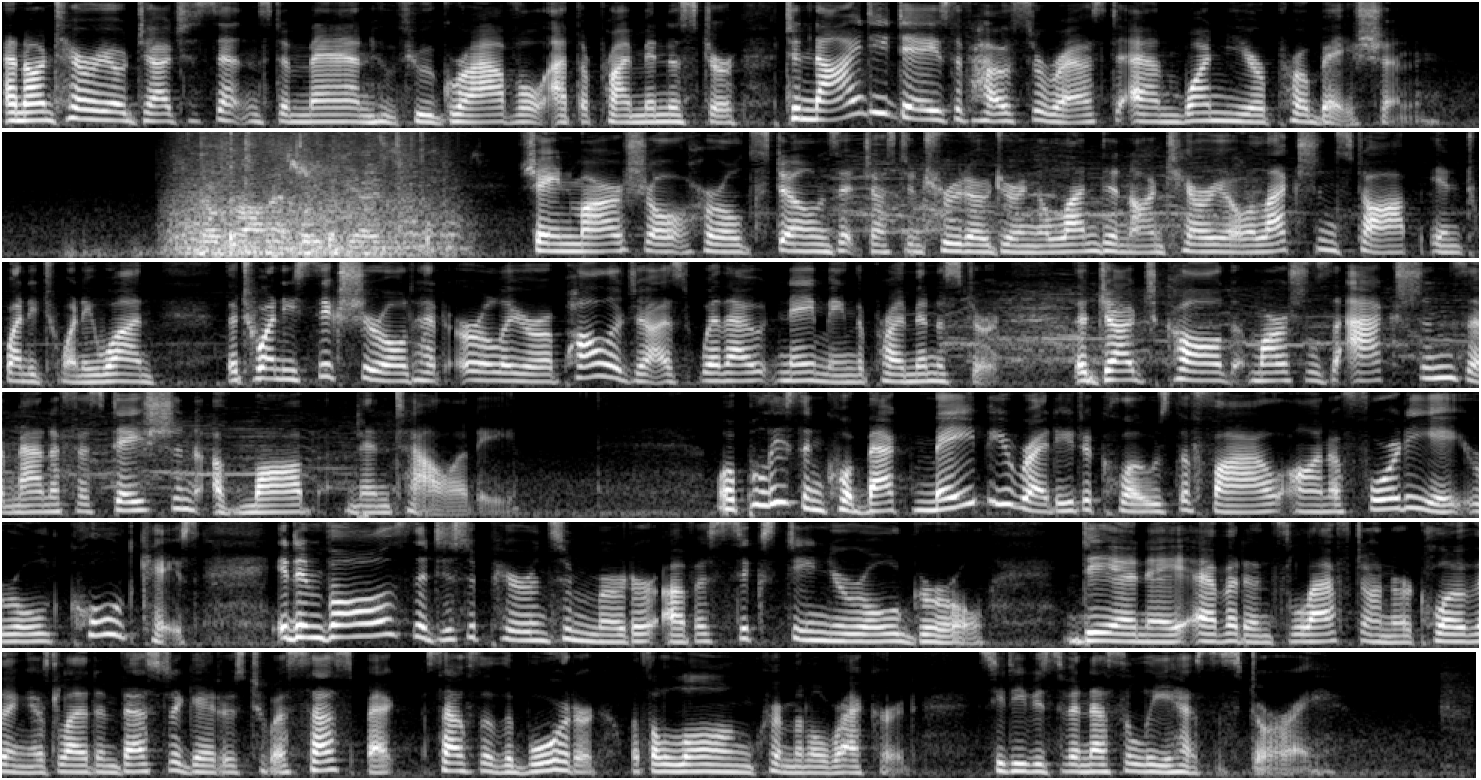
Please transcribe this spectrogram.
An Ontario judge has sentenced a man who threw gravel at the Prime Minister to 90 days of house arrest and one year probation. No comment. Shane Marshall hurled stones at Justin Trudeau during a London, Ontario election stop in 2021. The 26 year old had earlier apologized without naming the Prime Minister. The judge called Marshall's actions a manifestation of mob mentality. Well, police in Quebec may be ready to close the file on a 48 year old cold case. It involves the disappearance and murder of a 16 year old girl. DNA evidence left on her clothing has led investigators to a suspect south of the border with a long criminal record. CTV's Vanessa Lee has the story.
